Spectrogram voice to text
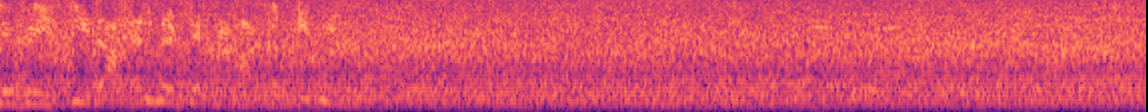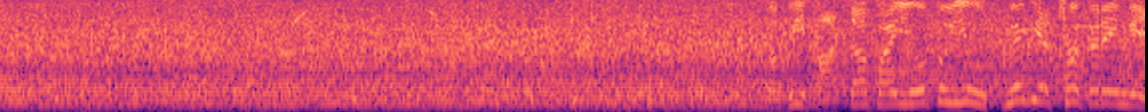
डिलीवरी सीधा हेलमेट पे प्रहार करती हुई। कभी हाथापाई हो तो ये उसमें भी अच्छा करेंगे।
